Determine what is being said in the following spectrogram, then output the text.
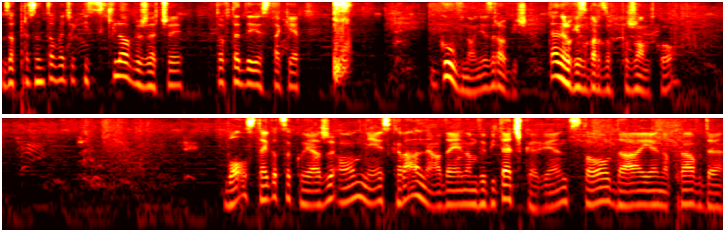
zaprezentować jakieś skillowe rzeczy, to wtedy jest takie pff, gówno, nie zrobisz. Ten ruch jest bardzo w porządku. Bo z tego co kojarzy, on nie jest karalny, a daje nam wybiteczkę, więc to daje naprawdę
